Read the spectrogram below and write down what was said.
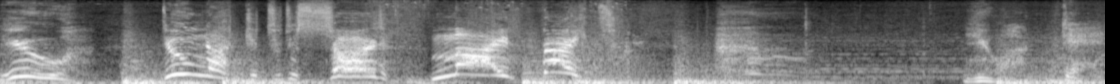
You do not get to decide my fate! You are dead,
